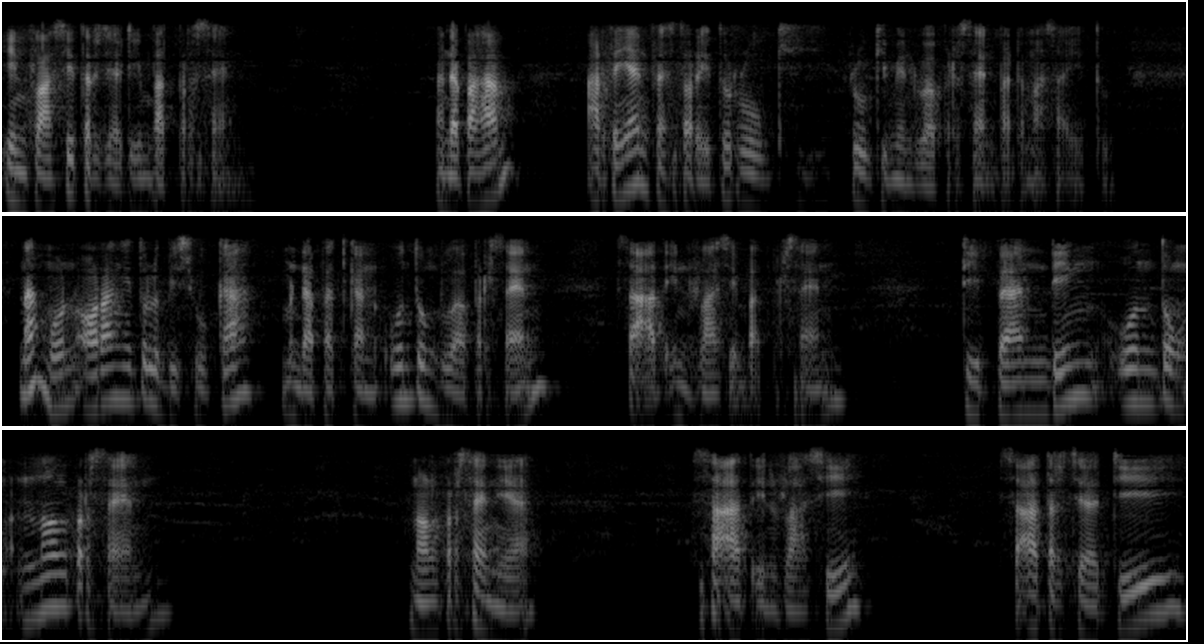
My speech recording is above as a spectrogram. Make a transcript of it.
inflasi terjadi 4%. Anda paham? Artinya investor itu rugi, rugi min 2% pada masa itu. Namun orang itu lebih suka mendapatkan untung 2% saat inflasi 4% dibanding untung 0%, 0% ya, saat inflasi, saat terjadi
